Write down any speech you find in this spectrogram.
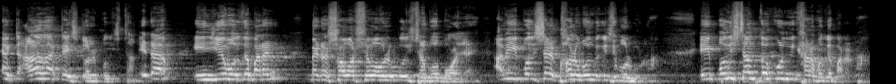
একটা আলাদা একটা ইস্কনের প্রতিষ্ঠান। এটা এনজিও বলতে পারেন বা একটা সমাজসেবামূলক প্রতিষ্ঠান বলা যায়। আমি এই প্রতিষ্ঠানের ভালো বন্ধু কিছু বলব না। এই প্রতিষ্ঠান তো কোনদিন খারাপ হতে পারে না।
